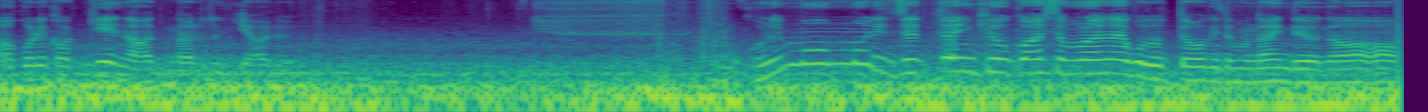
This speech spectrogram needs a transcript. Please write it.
あこれかっけえなってなる時ある。でもこれもあんまり絶対に共感してもらえないことってわけでもないんだよな。うん。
